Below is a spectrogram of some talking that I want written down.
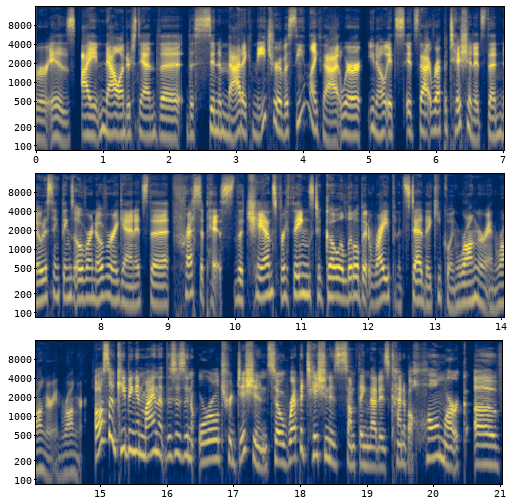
murderer is. I now understand the the cinematic nature of a scene like that where, you know, it's it's that repetition, it's the noticing things over and over again. It's the precipice, the chance for things to go a little bit right, but instead they keep going wronger and wronger and wronger. Also, keeping in mind that this is an oral tradition. So, repetition is something that is kind of a hallmark of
